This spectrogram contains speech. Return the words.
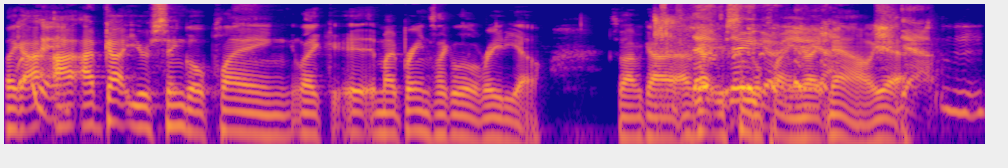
like, Okay. I, I, I've got your single playing. Like, it, my brain's like a little radio. So I've got I've There- got your there you single go. playing Yeah, right yeah. now. Yeah. yeah Mhm.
